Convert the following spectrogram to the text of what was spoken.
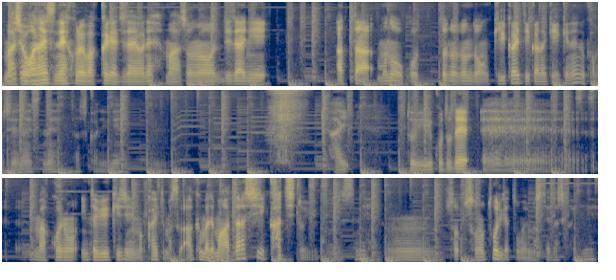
まあしょうがないですね。こればっかりは時代はね。まあその時代に合ったものをこうどんどんどんどん切り替えていかなきゃいけないのかもしれないですね。確かにね。はい。ということで、えー、まあ、このインタビュー記事にも書いてますが、あくまでも新しい価値ということですね。うん、そ、その通りだと思いますね。確かにね。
